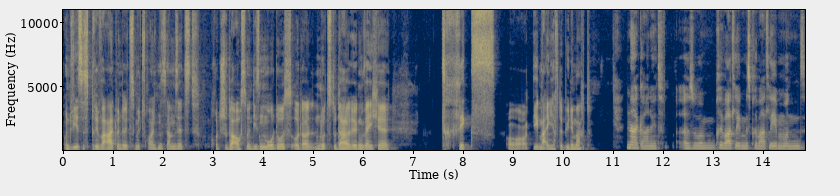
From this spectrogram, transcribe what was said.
Und wie ist es privat, wenn du jetzt mit Freunden zusammensitzt? Rutschst du da auch so in diesen Modus oder nutzt du da irgendwelche Tricks, oh, die man eigentlich auf der Bühne macht? Na, gar nicht. Also, Privatleben ist Privatleben und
